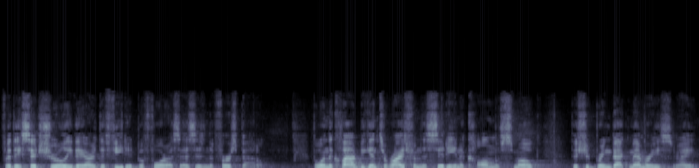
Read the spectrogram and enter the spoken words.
for they said, Surely they are defeated before us, as in the first battle. But when the cloud began to rise from the city in a column of smoke, this should bring back memories, right?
